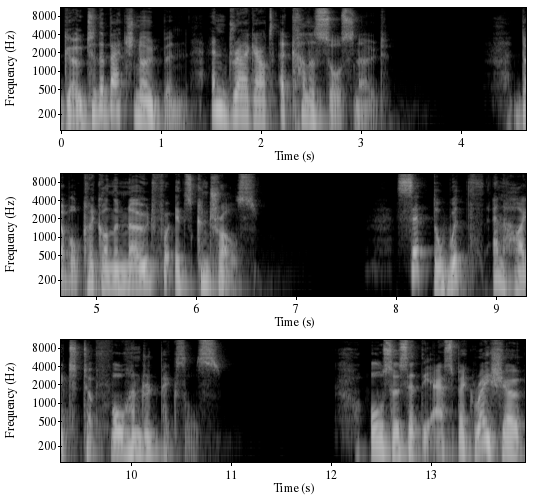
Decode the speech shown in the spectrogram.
Go to the Batch node bin and drag out a color source node. Double-click on the node for its controls. Set the width and height to 400 pixels. Also set the aspect ratio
